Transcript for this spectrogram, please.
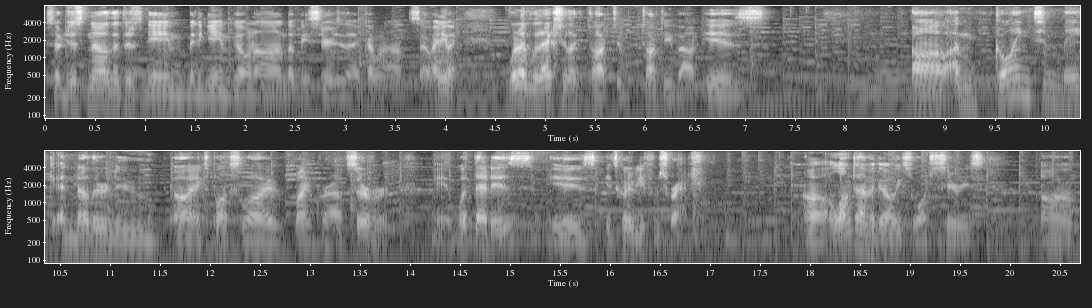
So just know that there's a game, mini game going on. There'll be a series of that coming out. So anyway, what I would actually like to talk to talk to you about is uh, I'm going to make another new uh, Xbox Live Minecraft server, and what that is is it's going to be from scratch. Uh, a long time ago, I used to watch a series. Um,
